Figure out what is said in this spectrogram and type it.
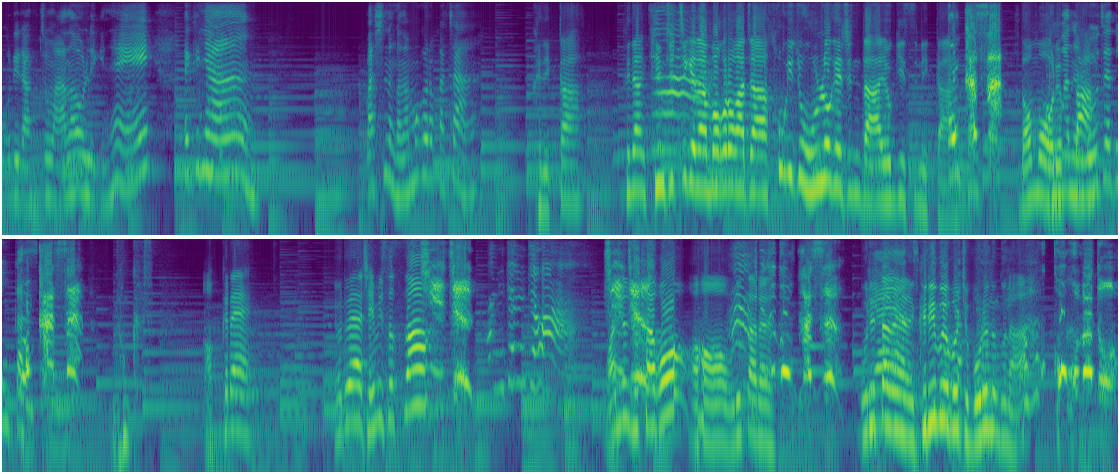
우리랑 좀 안 어울리긴 해. 아, 그냥 맛있는 거나 먹으러 가자. 그니까 그냥 김치찌개나 먹으러 가자 속이 좀 울렁해진다 여기 있으니까 돈까스 너무 엄마는 어렵다 로제 돈까스. 돈까스 돈까스 어 그래 요루야 재밌었어? 치즈 완전 좋아. 완전 치즈! 좋다고? 어 우리 딸은 돈까스 우리 야, 딸은 야, 그림을 볼 줄 모르는구나 고구마도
